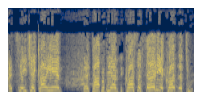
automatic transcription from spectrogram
that's AJ Cunningham. Uh, At top of across the 30, across the tw-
